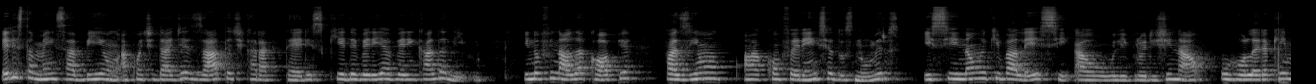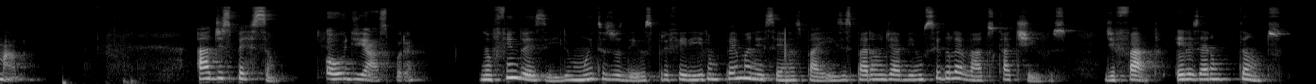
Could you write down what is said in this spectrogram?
Eles também sabiam a quantidade exata de caracteres que deveria haver em cada livro, e no final da cópia faziam a conferência dos números e, se não equivalesse ao livro original, o rolo era queimado. A dispersão. Ou diáspora. No fim do exílio, muitos judeus preferiram permanecer nos países para onde haviam sido levados cativos. De fato, eles eram tantos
